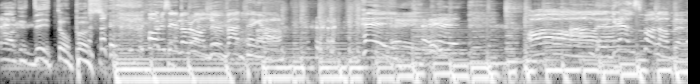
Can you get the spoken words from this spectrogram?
Ja, det är dito, puss. Ha det så himla bra, du är värd pengarna. Hej! Hej. Åh, gränsfall Anders.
